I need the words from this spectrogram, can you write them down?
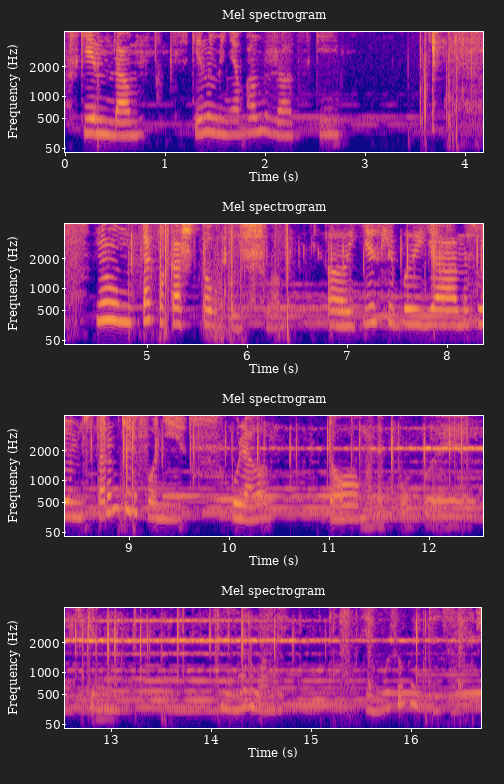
Скин, да. Скин у меня бомжатский. Ну, так пока что вышло. Э, Если бы я на своем старом телефоне гуляла, то у мене був би скин ну, нормальний. Я можу вийти замуж.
